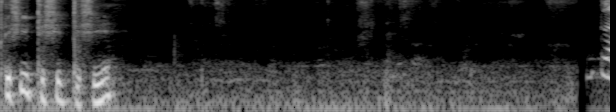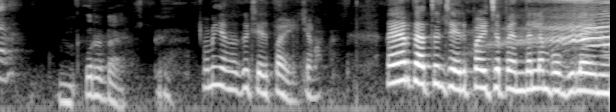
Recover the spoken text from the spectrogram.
ടിഷി ടിഷി ടിഷി കൂറട്ടെ അതുകൊണ്ട് ഞങ്ങൾക്ക് ചെരുപ്പ് അഴിക്കണം നേരത്തെ അച്ഛൻ ചെരുപ്പ് അഴിച്ചപ്പോൾ എന്തെല്ലാം പുകിലായിരുന്നു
